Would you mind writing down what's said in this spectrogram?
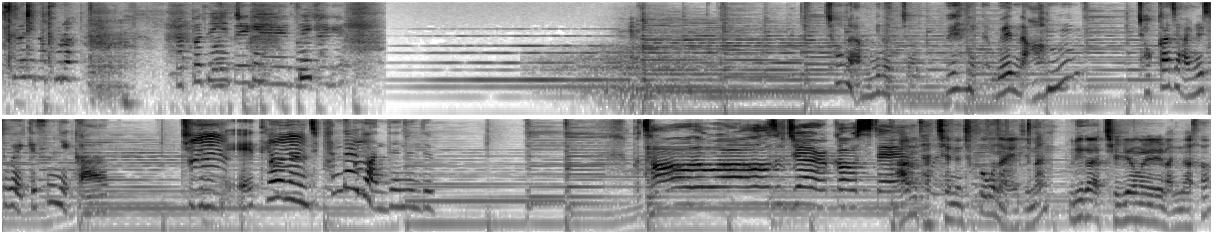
수연이가 불어. 아빠 생일 축하. 세게 더 세게. 세게 처음에 안 믿었죠. 웬, 웬 암? 저까지 아닐 수가 있겠습니까? 지금 애 태어난 지 한 달도 안 됐는데 stand. 암 자체는 축복은 아니지만 우리가 질병을 만나서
